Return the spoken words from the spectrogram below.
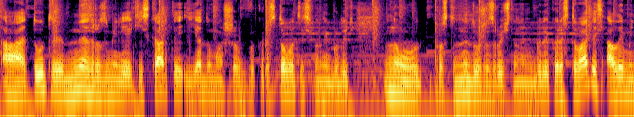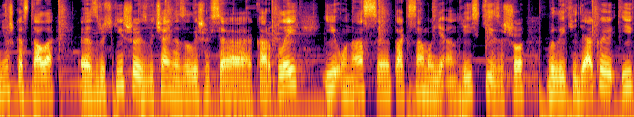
А тут е, незрозумілі якісь карти, і я думаю, що використовуватись вони будуть ну просто не дуже зручно ними буде користуватись, але менюшка стала е, зручнішою. Звичайно, залишився CarPlay, і у нас е, так само є англійський, за що велике дякую. І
